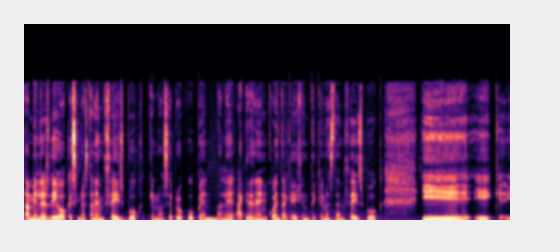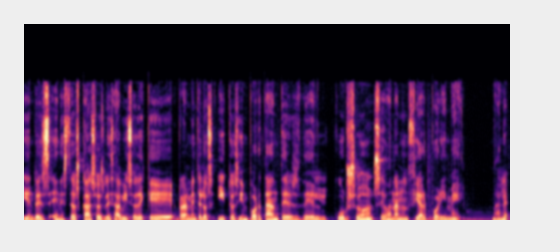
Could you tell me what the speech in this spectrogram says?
También les digo que si no están en Facebook, que no se preocupen, ¿vale? Hay que tener en cuenta que hay gente que no está en Facebook y, y entonces en estos casos les aviso de que realmente los hitos importantes del curso se van a anunciar por email. ¿vale?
